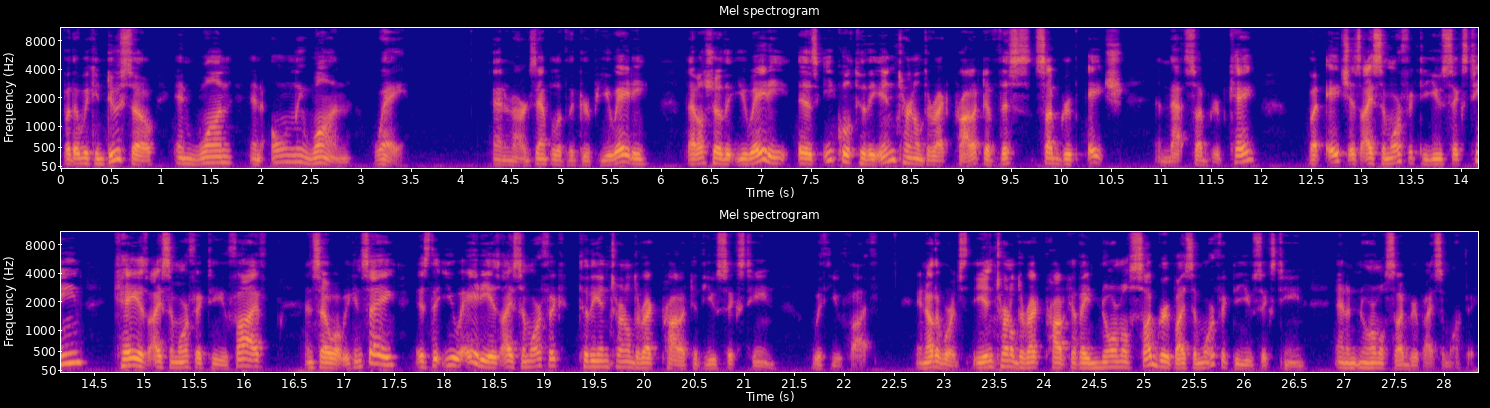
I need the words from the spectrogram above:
but that we can do so in one and only one way. And in our example of the group U80, that'll show that U80 is equal to the internal direct product of this subgroup H and that subgroup K, but H is isomorphic to U16, K is isomorphic to U5, and so what we can say is that U80 is isomorphic to the internal direct product of U16 with U5. In other words, the internal direct product of a normal subgroup isomorphic to U16 and a normal subgroup isomorphic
